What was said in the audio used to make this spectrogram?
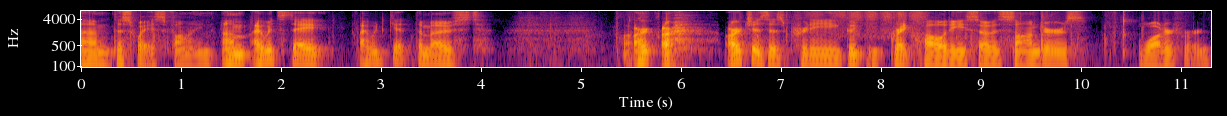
um, this way is fine. Um, I would say I would get the most, Ar Ar Arches is pretty good, great quality, so is Saunders, Waterford.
